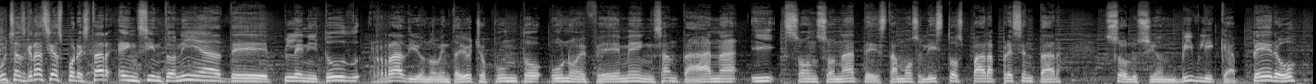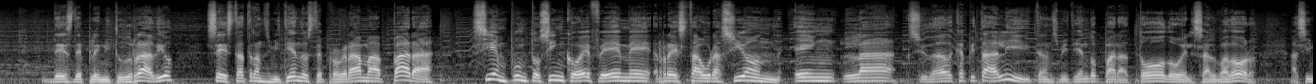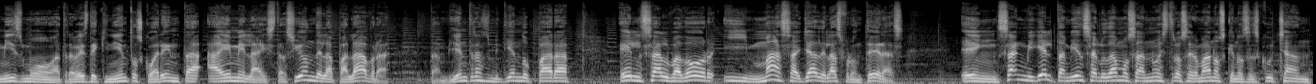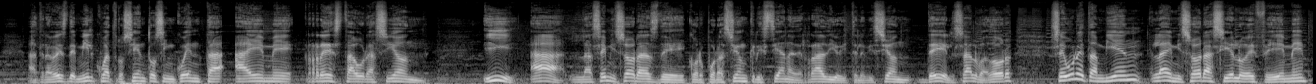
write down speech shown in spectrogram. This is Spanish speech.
Muchas gracias por estar en sintonía de Plenitud Radio 98.1 FM en Santa Ana y Sonsonate. Estamos listos para presentar Solución Bíblica, pero desde Plenitud Radio se está transmitiendo este programa para 100.5 FM Restauración en la ciudad capital y transmitiendo para todo El Salvador. Asimismo, a través de 540 AM la estación de la palabra, también transmitiendo para El Salvador y más allá de las fronteras. En San Miguel también saludamos a nuestros hermanos que nos escuchan a través de 1450 AM Restauración y a las emisoras de Corporación Cristiana de Radio y Televisión de El Salvador, se une también la emisora Cielo FM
